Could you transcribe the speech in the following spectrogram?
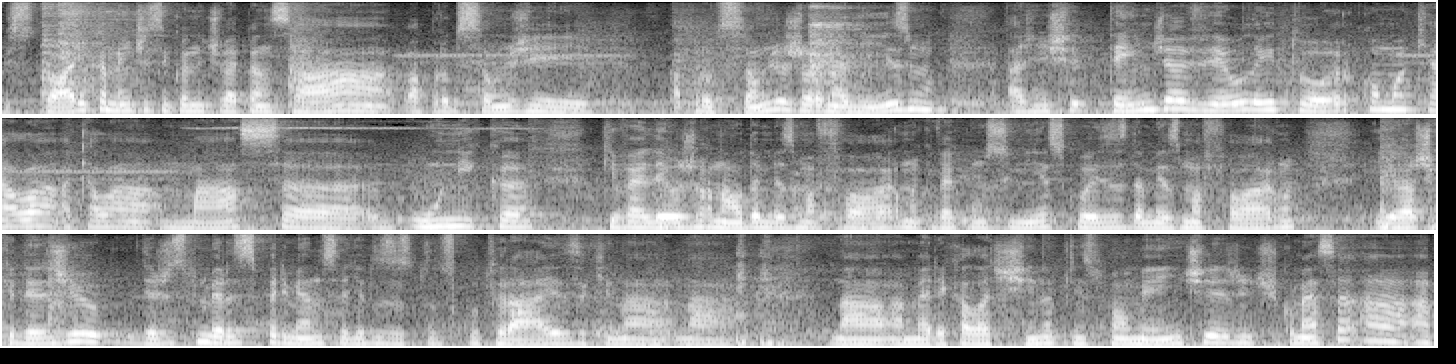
historicamente, assim, quando a gente vai pensar a produção de a produção de jornalismo, a gente tende a ver o leitor como aquela, aquela massa única que vai ler o jornal da mesma forma, que vai consumir as coisas da mesma forma. E eu acho que desde, desde os primeiros experimentos ali dos estudos culturais aqui na, na, na América Latina, principalmente, a gente começa a,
